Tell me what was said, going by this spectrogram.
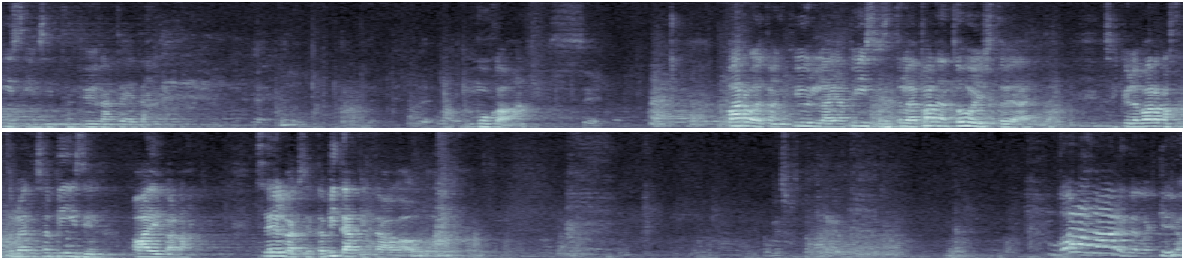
biisiin sitten pyydän teitä mukaan. Varoitan kyllä ja biisissä tulee paljon toistoja, että se kyllä varmasti tulee tässä biisin aikana selväksi, että mitä pitää laulaa. Voidaan harjoitellakin jo.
